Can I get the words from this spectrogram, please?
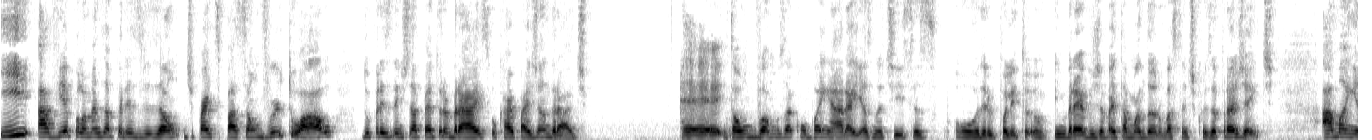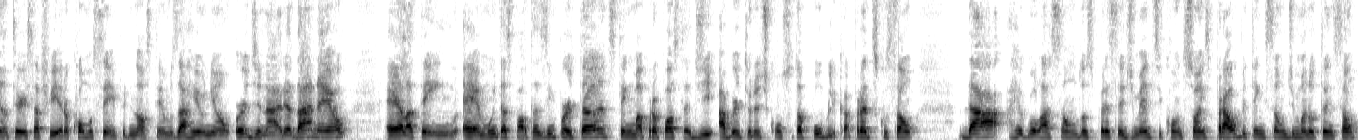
e havia pelo menos a previsão de participação virtual do presidente da Petrobras, o Caio Paes de Andrade. É, então vamos acompanhar aí as notícias. O Rodrigo Polito em breve já vai estar tá mandando bastante coisa pra gente. Amanhã, terça-feira, como sempre, nós temos a reunião ordinária da ANEL. Ela tem é, muitas pautas importantes, tem uma proposta de abertura de consulta pública para discussão da regulação dos procedimentos e condições para obtenção de manutenção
